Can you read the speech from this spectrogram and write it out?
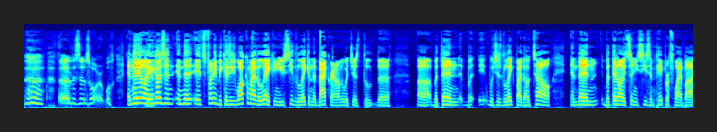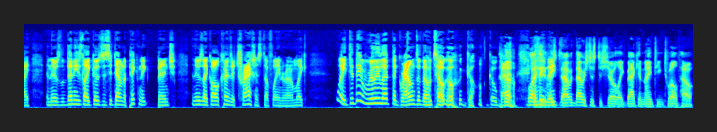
"Ugh, ugh, this is horrible. And then he, oh, he goes in in the it's funny because he's walking by the lake and you see the lake in the background which is the the uh, but then, but it, which is the lake by the hotel, and then, but then all of a sudden you see some paper fly by, and there's then he's like goes to sit down on a picnic bench, and there's like all kinds of trash and stuff laying around. I'm like, wait, did they really let the grounds of the hotel go go go bad? well, I in think was, that, was- that was just to show, like back in 1912, how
